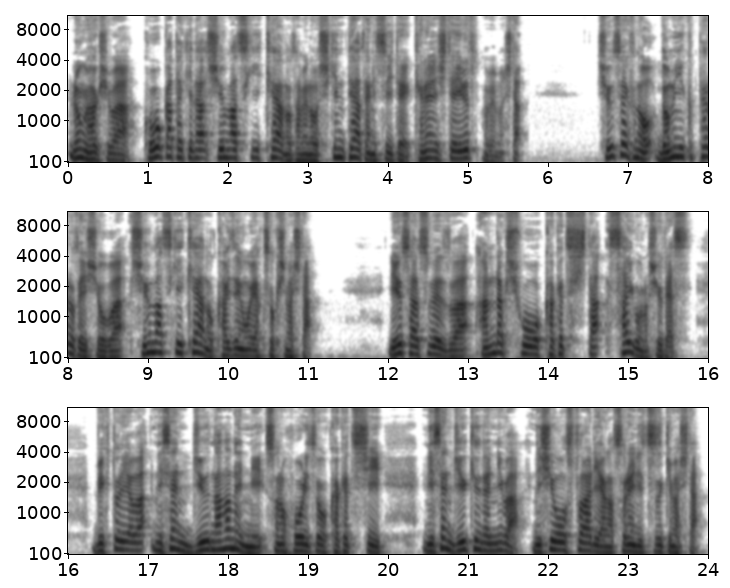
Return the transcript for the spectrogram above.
ロング博士は効果的な終末期ケアのための資金手当について懸念していると述べました。州政府のドミニク・ペロテ首相は終末期ケアの改善を約束しました。ニューサウスウェーズは安楽死法を可決した最後の州です。ビクトリアは2017年にその法律を可決し、2019年には西オーストラリアがそれに続きました。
